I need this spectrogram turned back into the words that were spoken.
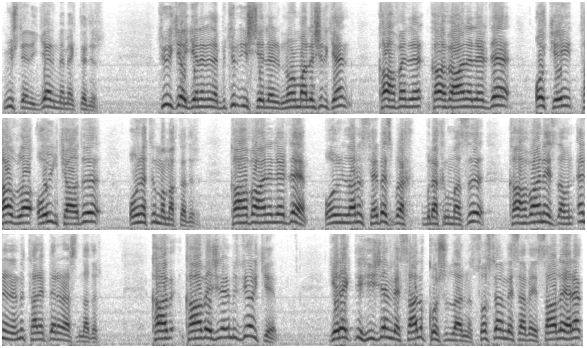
müşteri gelmemektedir. Türkiye genelinde bütün iş yerleri normalleşirken kahveler, kahvehanelerde okey, tavla, oyun kağıdı oynatılmamaktadır. Kahvehanelerde oyunların serbest bırak- bırakılması kahvehane esnafının en önemli talepleri arasındadır. Kahve, kahvecilerimiz diyor ki gerekli hijyen ve sağlık koşullarını sosyal mesafeyi sağlayarak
